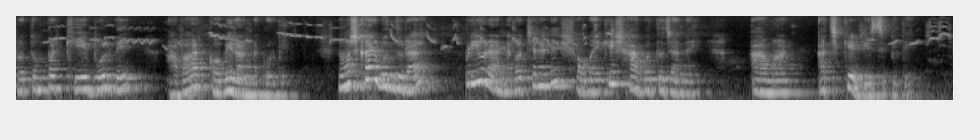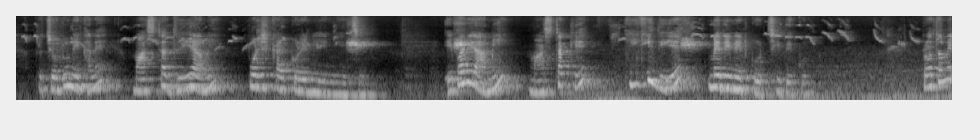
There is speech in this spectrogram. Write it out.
প্রথমবার খেয়ে বলবে আবার কবে রান্না করবে। নমস্কার বন্ধুরা, প্রিয় রান্নাঘর চ্যানেলে সবাইকে স্বাগত জানাই আমার আজকের রেসিপিতে। তো চলুন এখানে মাছটা ধুয়ে আমি পরিষ্কার করে নিয়ে নিয়েছি। এবারে আমি মাছটাকে কী কী দিয়ে ম্যারিনেট করছি দেখুন। প্রথমে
